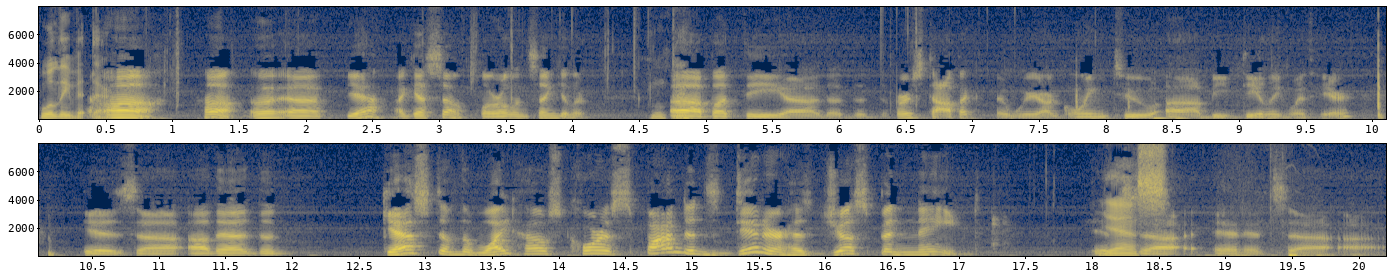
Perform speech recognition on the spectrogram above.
we'll leave it there. Uh, huh. Uh, uh, yeah, I guess so. Plural and singular. Okay. Uh, but the, uh, the, the the first topic that we are going to uh, be dealing with here is uh, uh, the the guest of the White House Correspondents' Dinner has just been named. It's, Yes. uh, and it's uh, uh,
